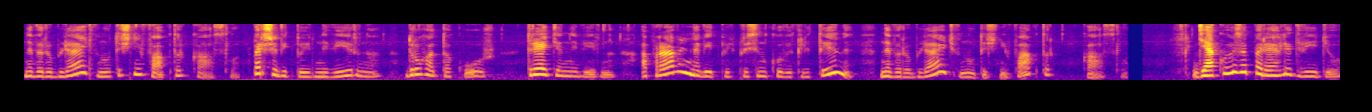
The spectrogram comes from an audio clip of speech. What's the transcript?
не виробляють внутрішній фактор касла. Перша відповідь невірна, друга також, третя невірна, а правильна відповідь присінкові клітини не виробляють внутрішній фактор касла. Дякую за перегляд відео.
